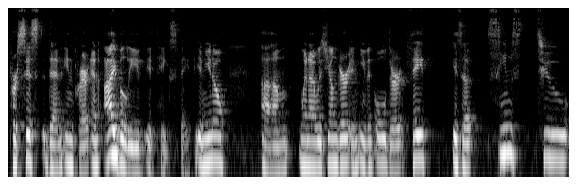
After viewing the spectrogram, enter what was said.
persist then in prayer? And I believe it takes faith. And you know, um, when I was younger and even older, faith is a seems to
